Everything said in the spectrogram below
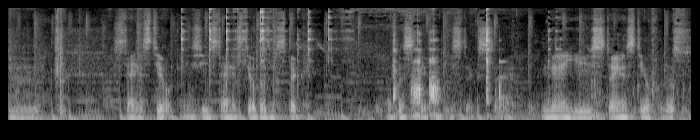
to stainless steel. Can you see stainless steel doesn't stick? But this definitely sticks. So we're going to use stainless steel for this.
